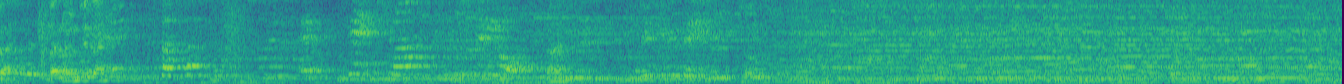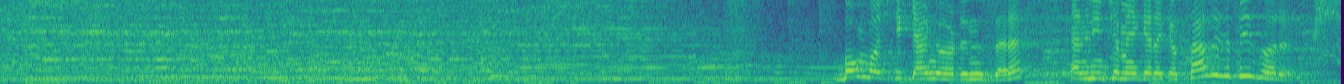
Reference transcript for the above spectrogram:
Ben, ben önceden Şey, şu an müşteri yok. ben Mümkün değil. Bomboş dükkan gördüğünüz üzere. Yani linç yemeye gerek yok. Sadece biz varız.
